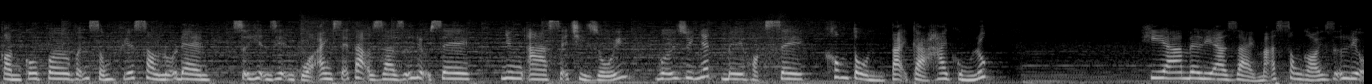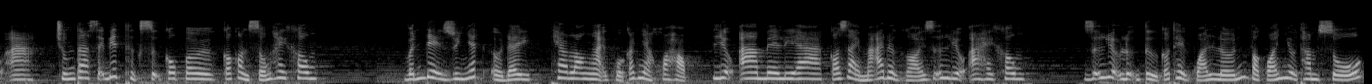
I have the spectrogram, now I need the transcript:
còn Cooper vẫn sống phía sau lỗ đen, sự hiện diện của anh sẽ tạo ra dữ liệu C, nhưng A sẽ chỉ dối, với duy nhất B hoặc C không tồn tại cả hai cùng lúc. Khi Amelia giải mã xong gói dữ liệu A, chúng ta sẽ biết thực sự Cooper có còn sống hay không. Vấn đề duy nhất ở đây, theo lo ngại của các nhà khoa học, liệu Amelia có giải mã được gói dữ liệu A hay không? Dữ liệu lượng tử có thể quá lớn và quá nhiều tham số,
